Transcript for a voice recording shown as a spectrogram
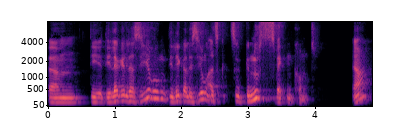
ähm, die, die Legalisierung, die Legalisierung als zu Genusszwecken kommt, ja,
